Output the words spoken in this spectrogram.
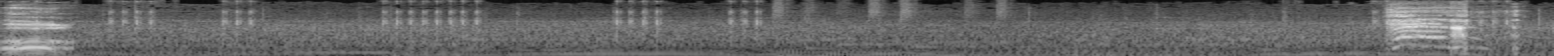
おう。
